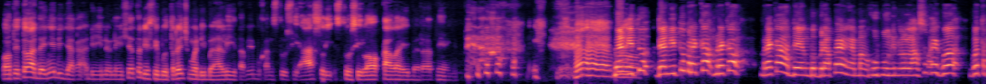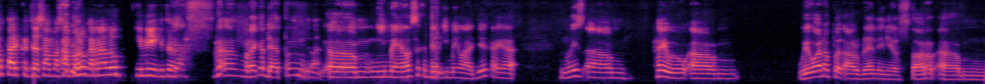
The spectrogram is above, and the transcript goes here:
waktu itu adanya di Jakarta di Indonesia tuh distributornya cuma di Bali tapi bukan stusi asli stusi lokal lah ibaratnya gitu. Dan itu dan itu mereka mereka mereka ada yang beberapa yang emang hubungin lu langsung eh gue gue tertarik kerja sama sama lu karena lu ini gitu. Yes. mereka datang um, email sekedar email aja kayak nulis um, hey um, we wanna put our brand in your store um,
